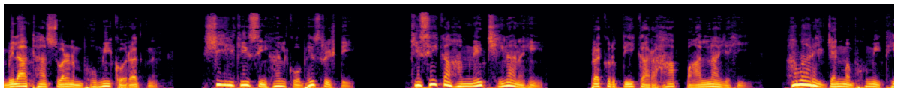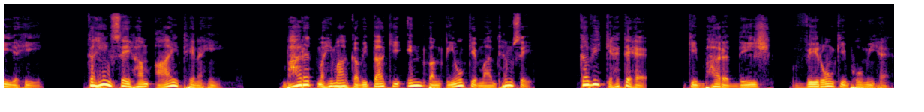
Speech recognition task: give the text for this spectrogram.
मिला था स्वर्ण भूमि को रत्न। शील की सिंहल को भी सृष्टि। किसी का हमने छीना नहीं। प्रकृति का रहा पालना यही। हमारी जन्मभूमि थी यही। कहीं से हम आए थे नहीं। भारत महिमा कविता की इन पंक्तियों के माध्यम से कवि कहते हैं कि भारत देश वीरों की भूमि है,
